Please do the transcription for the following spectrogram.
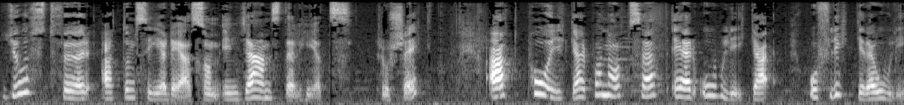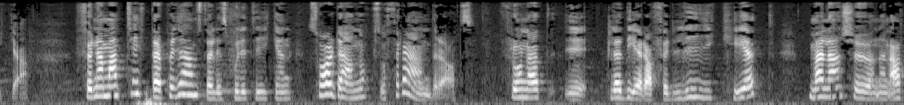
just för att de ser det som en jämställdhetsprojekt. Att pojkar på något sätt är olika och flickor är olika. För när man tittar på jämställdhetspolitiken så har den också förändrats. Från att eh, plädera för likhet mellan könen, att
